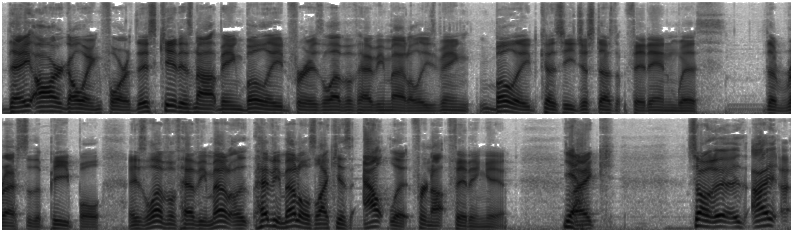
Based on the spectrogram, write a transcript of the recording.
they are going for it. This kid is not being bullied for his love of heavy metal. He's being bullied because he just doesn't fit in with the rest of the people. His love of heavy metal, heavy metal is like his outlet for not fitting in. yeah, Like, so uh, I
